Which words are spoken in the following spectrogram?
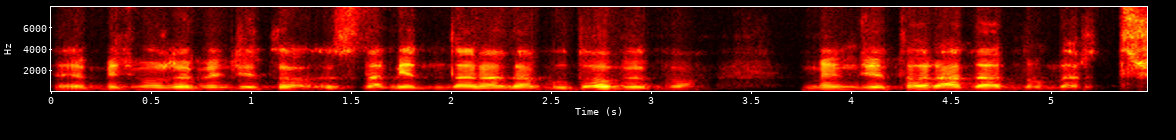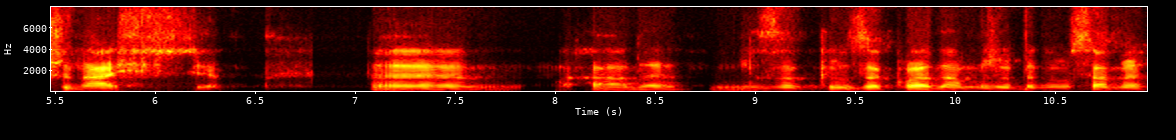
E, Być może będzie to znamienna Rada Budowy, bo będzie to Rada numer 13. E, Ale zak- zakładam, że będą same,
